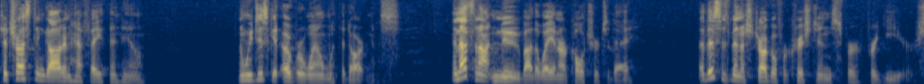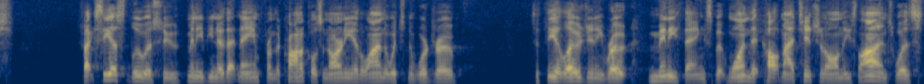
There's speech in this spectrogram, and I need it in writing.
to trust in God and have faith in Him. And we just get overwhelmed with the darkness. And that's not new, by the way, in our culture today. Now, this has been a struggle for Christians for, for years. In fact, C.S. Lewis, who many of you know that name from the Chronicles of Narnia, The Lion, the Witch, and the Wardrobe, is a theologian. He wrote many things, but one that caught my attention on these lines was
